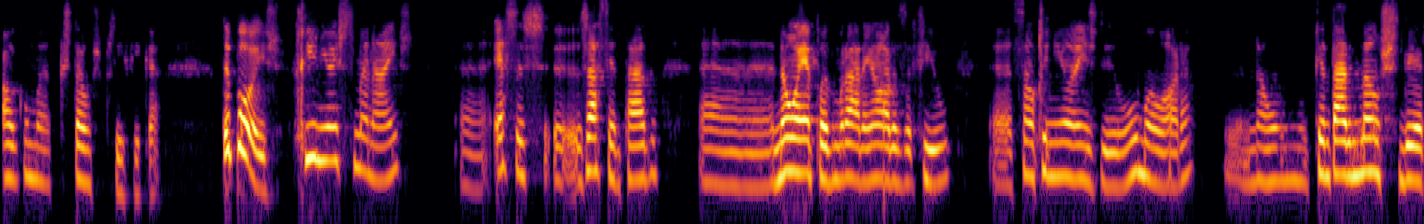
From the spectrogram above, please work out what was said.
Alguma questão específica. Depois, reuniões semanais, uh, essas uh, já sentado, não é para demorar em horas a fio, são reuniões de uma hora, não, tentar não exceder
